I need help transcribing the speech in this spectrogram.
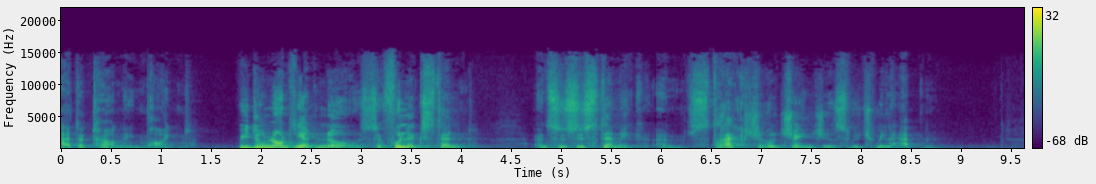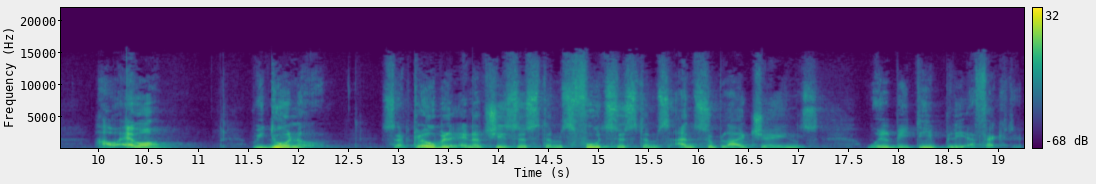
at a turning point. We do not yet know the full extent and the systemic and structural changes which will happen. However, we do know that global energy systems, food systems, and supply chains will be deeply affected.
